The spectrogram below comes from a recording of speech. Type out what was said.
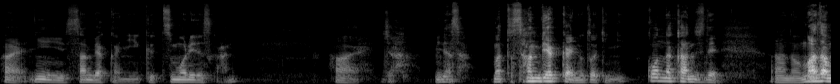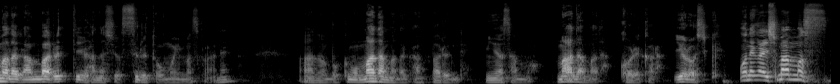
はい。に300回に行くつもりですからね。はい。じゃあ皆さん。また300回の時にこんな感じであのまだまだ頑張るっていう話をすると思いますからね。あの僕もまだまだ頑張るんで皆さんもまだまだこれからよろしくお願いします。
